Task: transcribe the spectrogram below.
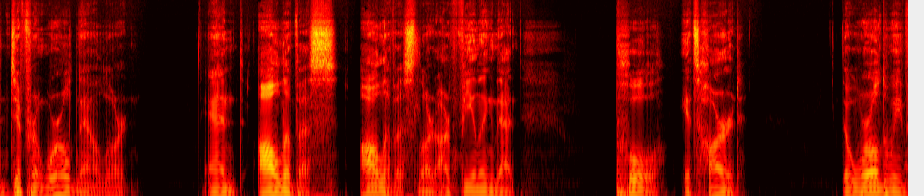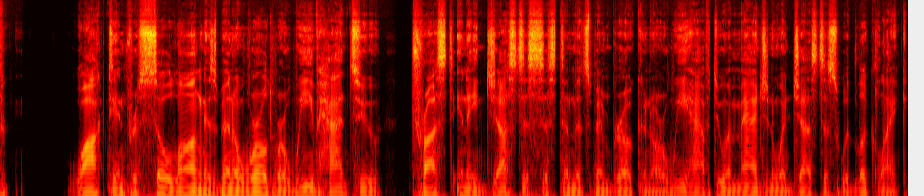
a different world now, Lord. And all of us, all of us, Lord, are feeling that pull. It's hard. The world we've walked in for so long has been a world where we've had to trust in a justice system that's been broken, or we have to imagine what justice would look like.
